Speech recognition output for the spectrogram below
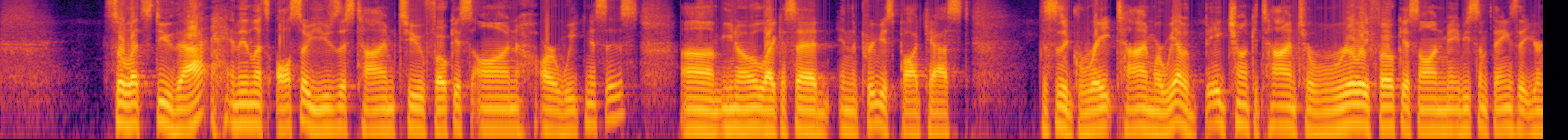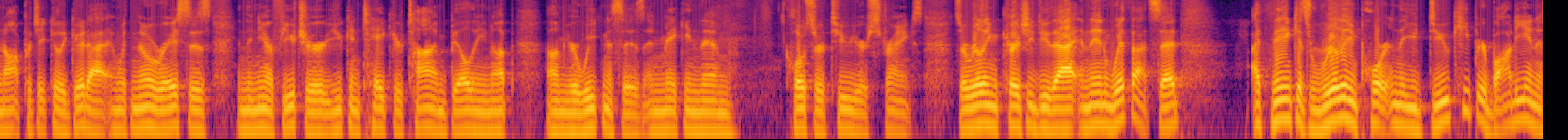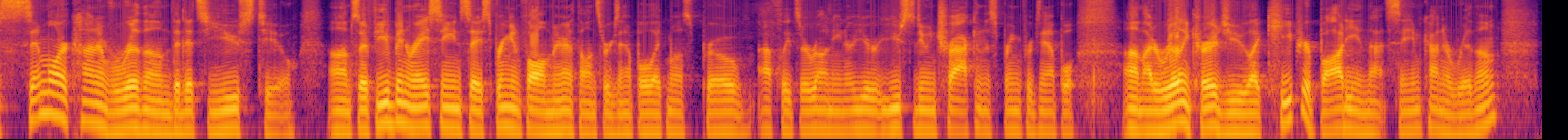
So let's do that. And then let's also use this time to focus on our weaknesses. Um, you know, like I said in the previous podcast, this is a great time where we have a big chunk of time to really focus on maybe some things that you're not particularly good at. And with no races in the near future, you can take your time building up um, your weaknesses and making them closer to your strengths. So, really encourage you to do that. And then, with that said, I think it's really important that you do keep your body in a similar kind of rhythm that it's used to. Um, so if you've been racing, say spring and fall marathons, for example, like most pro athletes are running, or you're used to doing track in the spring, for example, um, I'd really encourage you like keep your body in that same kind of rhythm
